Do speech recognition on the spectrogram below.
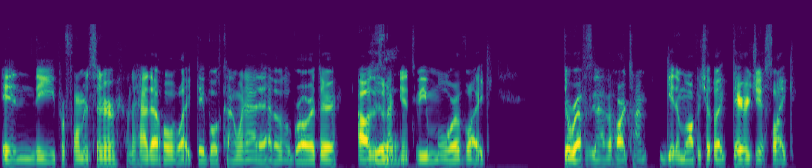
in the Performance Center, when they had that whole like they both kind of went at it, had a little brawl right there. I was Yeah. expecting it to be more of like the ref is gonna have a hard time getting them off each other. Like they're just like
